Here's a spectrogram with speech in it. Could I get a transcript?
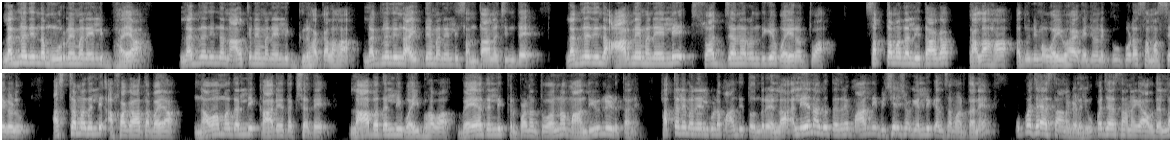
ಲಗ್ನದಿಂದ ಮೂರನೇ ಮನೆಯಲ್ಲಿ ಭಯ ಲಗ್ನದಿಂದ ನಾಲ್ಕನೇ ಮನೆಯಲ್ಲಿ ಗೃಹ ಕಲಹ, ಲಗ್ನದಿಂದ ಐದನೇ ಮನೆಯಲ್ಲಿ ಸಂತಾನ ಚಿಂತೆ, ಲಗ್ನದಿಂದ ಆರನೇ ಮನೆಯಲ್ಲಿ ಸ್ವಜನರೊಂದಿಗೆ ವೈರತ್ವ. ಸಪ್ತಮದಲ್ಲಿದ್ದಾಗ ಕಲಹ, ಅದು ನಿಮ್ಮ ವೈವಾಹಿಕ ಜೀವನಕ್ಕೂ ಕೂಡ ಸಮಸ್ಯೆಗಳು. ಅಷ್ಟಮದಲ್ಲಿ ಅಪಘಾತ ಭಯ, ನವಮದಲ್ಲಿ ಕಾರ್ಯದಕ್ಷತೆ, ಲಾಭದಲ್ಲಿ ವೈಭವ, ವ್ಯಯದಲ್ಲಿ ಕೃಪಣತ್ವವನ್ನು ಮಾಂದಿಯು ನೀಡುತ್ತಾನೆ. ಹತ್ತನೇ ಮನೆಯಲ್ಲಿ ಕೂಡ ಮಾಂದಿ ತೊಂದರೆ ಇಲ್ಲ. ಅಲ್ಲಿ ಏನಾಗುತ್ತೆ ಅಂದ್ರೆ ಮಾಂದಿ ವಿಶೇಷವಾಗಿ ಎಲ್ಲಿ ಕೆಲಸ ಮಾಡ್ತಾನೆ? ಉಪಚಯ ಸ್ಥಾನಗಳಲ್ಲಿ. ಉಪಚಯ ಸ್ಥಾನ ಯಾವುದೆಲ್ಲ?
